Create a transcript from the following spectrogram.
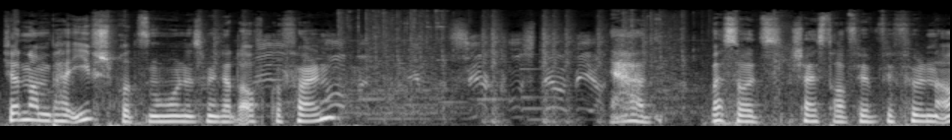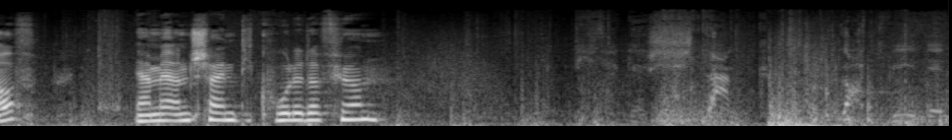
Ich werde noch ein paar Eve-Spritzen holen, ist mir gerade aufgefallen. Ja, was soll's. Scheiß drauf, wir, wir füllen auf. Wir haben ja anscheinend die Kohle dafür. Gestank. Gott, wie in den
